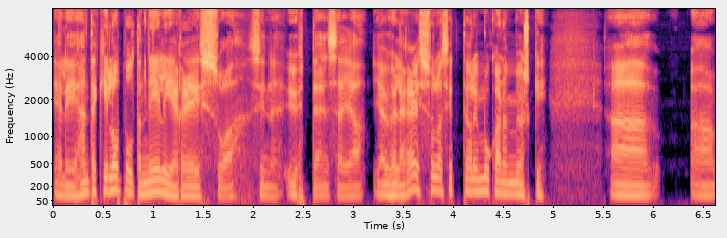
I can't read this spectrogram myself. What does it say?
eli hän teki lopulta neljä reissua sinne yhteensä ja, ja yhdellä reissulla sitten oli mukana myöskin ää, ää,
